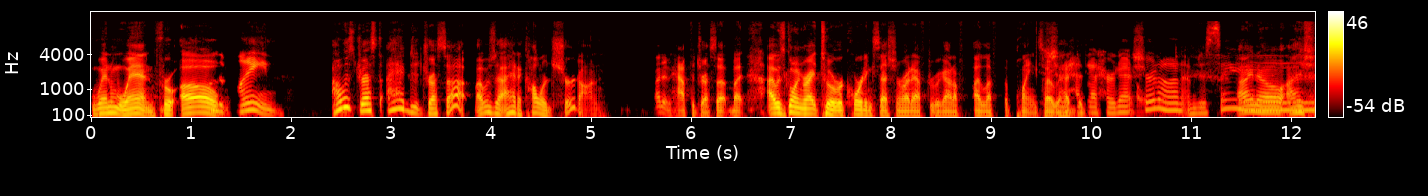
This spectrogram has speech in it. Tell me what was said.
when when for on oh the plane. I was dressed. I had to dress up. I was. I had a collared shirt on. I didn't have to dress up, but I was going right to a recording session right after we got off. I left the plane, so I had to. that herd at shirt on. I'm just saying. I know. I. Sh-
